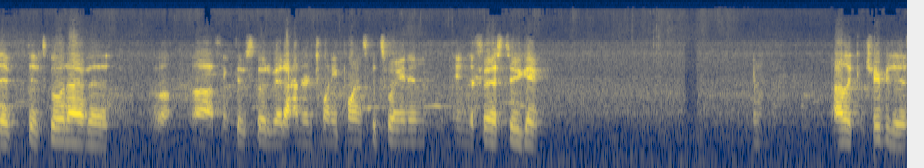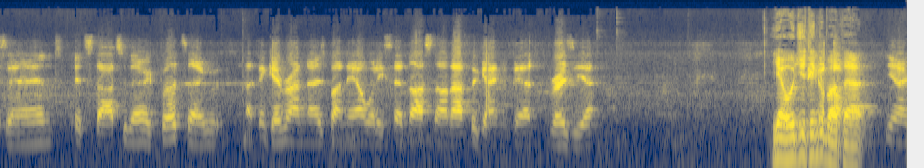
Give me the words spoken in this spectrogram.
they've they've scored over, well, I think they've scored about 120 points between them in the first two games. Other contributors, and it starts with Eric Bledsoe. I think everyone knows by now what he said last night after the game about Rozier. Yeah, what'd you think about that? You know,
